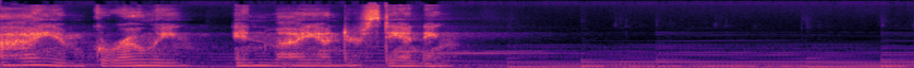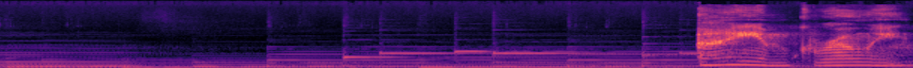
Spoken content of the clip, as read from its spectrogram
I am growing in my understanding. Am growing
